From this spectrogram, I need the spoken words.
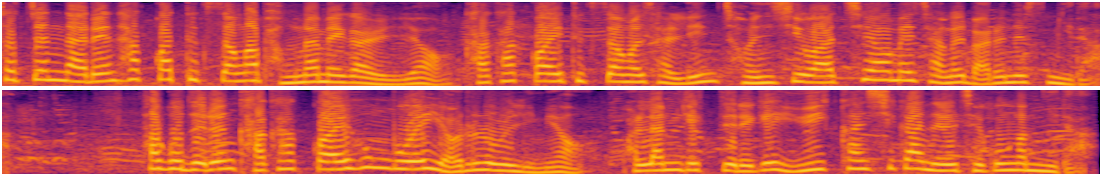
첫째 날은 학과 특성화 박람회가 열려 각 학과의 특성을 살린 전시와 체험의 장을 마련했습니다. 학우들은 각 학과의 홍보에 열을 올리며 관람객들에게 유익한 시간을 제공합니다.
